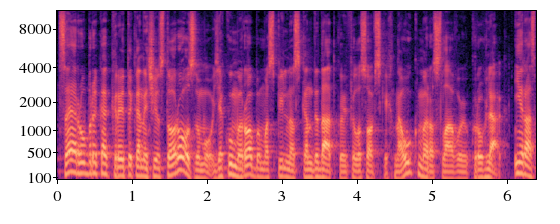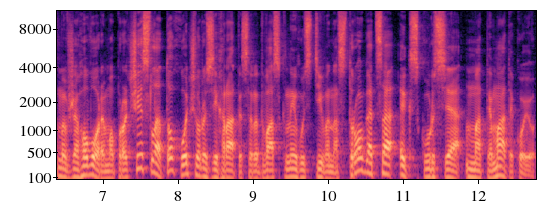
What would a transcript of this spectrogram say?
це рубрика Критика нечистого розуму, яку ми робимо спільно з кандидаткою філософських наук Мирославою Кругляк. І раз ми вже говоримо про числа, то хочу розіграти серед вас книгу Стівена Строгаца Екскурсія математикою.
